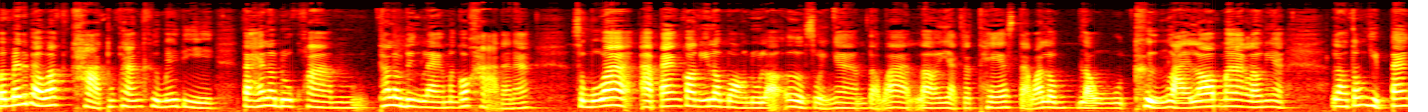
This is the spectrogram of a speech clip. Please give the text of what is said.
มันไม่ได้แปลว่าขาดทุกครั้งคือไม่ดี แต่ให้เราดูความ ถ้าเราดึงแรงมันก็ขาดอะนะสมมุติว่าอะแป้งก้อนนี้เรามองดูแล้วเออสวยงาม แต่ว่าเราอยากจะเทส แต่ว่าเราเราขึงหลายรอบมากแล้วเนี่ย เราต้องหยิบแป้ง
